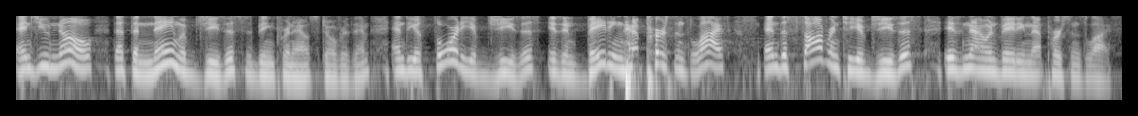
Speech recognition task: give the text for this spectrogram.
and you know that the name of Jesus is being pronounced over them, and the authority of Jesus is invading that person's life, and the sovereignty of Jesus is now invading that person's life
